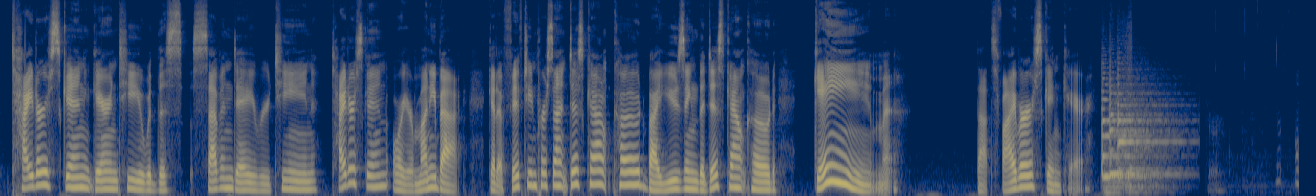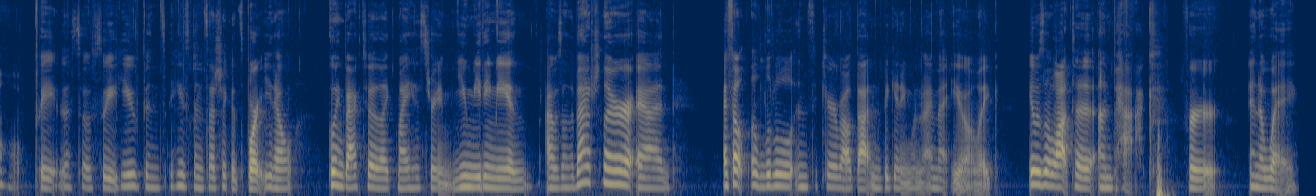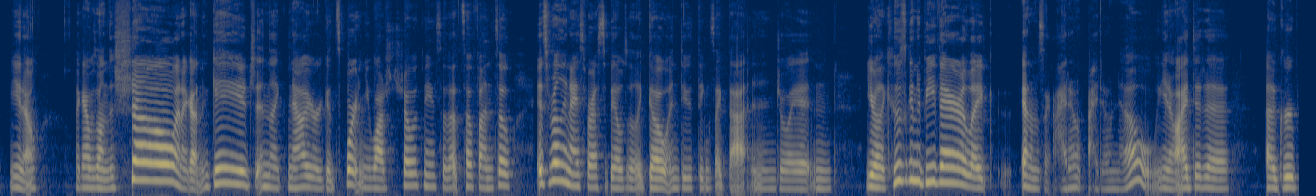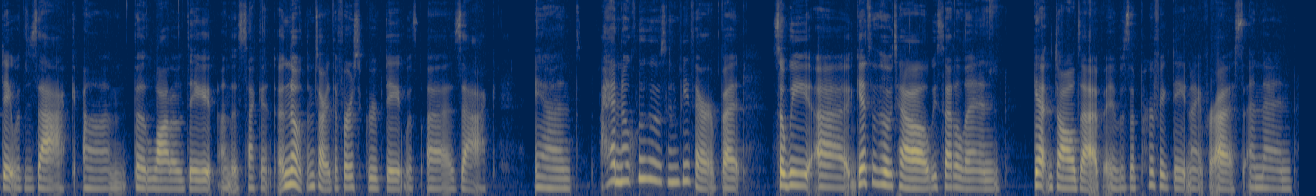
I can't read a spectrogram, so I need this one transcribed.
tighter skin guarantee with this seven day routine. Tighter skin or your money back. Get a 15% discount code by using the discount code GAME. That's Fiber Skincare. Oh, babe, that's so sweet. You've been he's been such a good sport. You know, going back to like my history and you meeting me and I was on The Bachelor and I felt a little insecure about that in the beginning when I met you. Like it was a lot to unpack for in a way, you know. Like I was on the show and I got engaged and like now you're a good sport and you watch the show with me, so that's so fun. So it's really nice for us to be able to like go and do things like that and enjoy it and you're like who's going to be there like and I was like I don't I don't know. You know, I did a a group date with Zach, um, the lotto date on the second, uh, no, I'm sorry, the first group date with uh, Zach. And I had no clue who was going to be there. But so we uh, get to the hotel, we settle in, get dolled up. It was a perfect date night for us. And then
